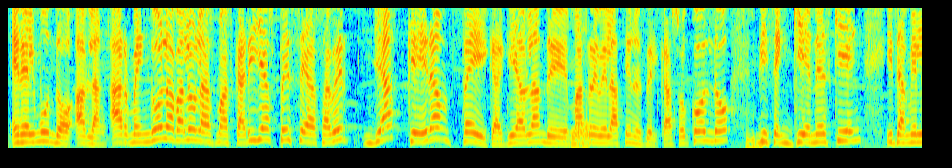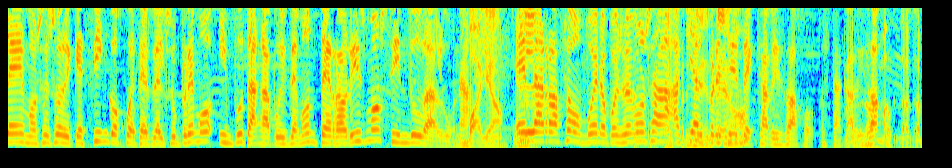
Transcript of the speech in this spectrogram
En el mundo hablan, Armengol avaló las mascarillas pese a saber ya que eran fake. Aquí hablan de más revelaciones del caso Coldo, dicen quién es quién y también leemos eso de que cinco jueces del Supremo imputan a Puigdemont terrorismo sin duda alguna. Vaya. En la razón, bueno, pues vemos a- aquí al presidente, ¿no? cabizbajo. Está No, cabizbajo. no, está Pues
